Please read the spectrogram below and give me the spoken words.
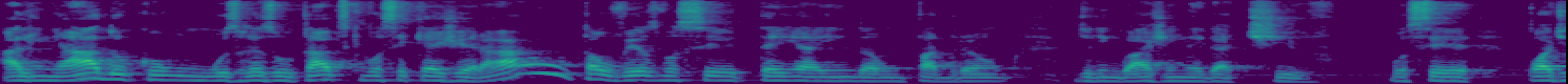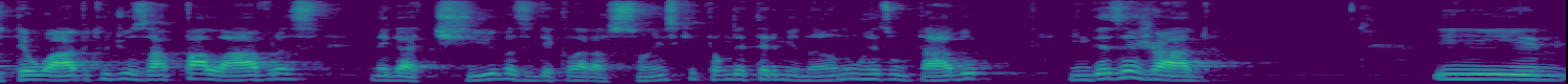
alinhado com os resultados que você quer gerar, ou talvez você tenha ainda um padrão de linguagem negativo? Você pode ter o hábito de usar palavras negativas e declarações que estão determinando um resultado indesejado. E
